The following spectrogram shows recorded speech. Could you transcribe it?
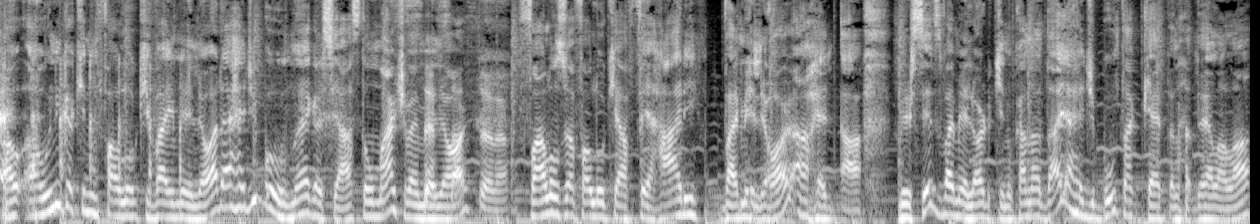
a, a, única que não falou que vai melhor é a Red Bull, né, Garcia? Aston Martin vai melhor. Fallon já falou que a Ferrari vai melhor, a, Red, a, Mercedes vai melhor do que no Canadá e a Red Bull tá quieta na dela lá.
